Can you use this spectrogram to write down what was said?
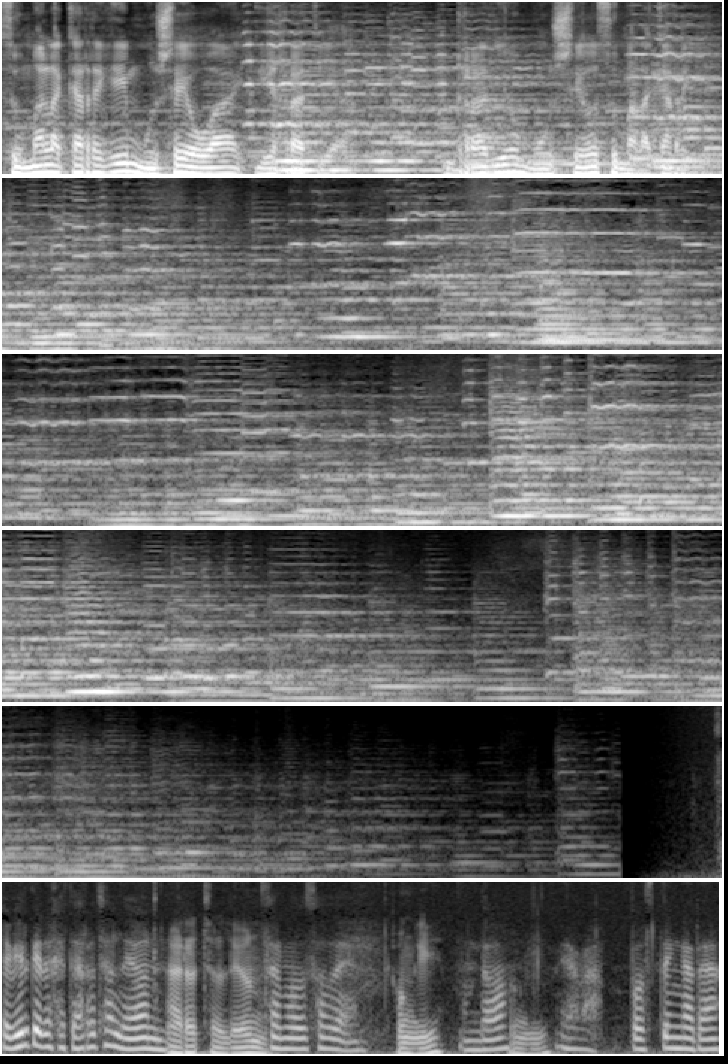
Zumalakarregi Museoa irratia. Radio Museo Zumalakarregi. Xabier, kere jeta, arratxaldeon. Arratxaldeon. Zer modu zaude? Ongi. Ondo? Ongi. Ja ba, posten gara.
